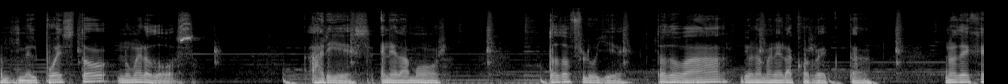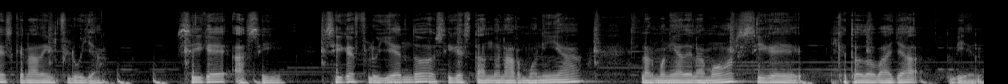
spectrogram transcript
En el puesto número 2. Aries, en el amor. Todo fluye, todo va de una manera correcta. No dejes que nada influya. Sigue así, sigue fluyendo, sigue estando en armonía, la armonía del amor, sigue que todo vaya bien.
